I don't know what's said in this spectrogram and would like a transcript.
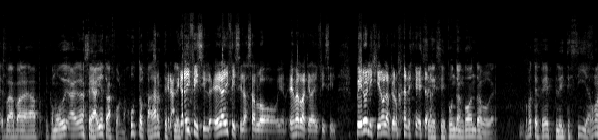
Eh, para- para- como, no sé, hay otra forma. Justo pagarte Era, pleito. era difícil, era difícil hacerlo bien. Es verdad que era difícil. Pero eligieron la peor manera. Sí, sí, punto en contra porque. ¿Cómo te pegues pleitesía? ¿Cómo?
